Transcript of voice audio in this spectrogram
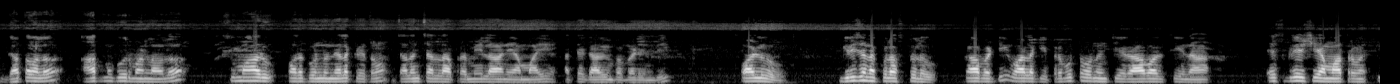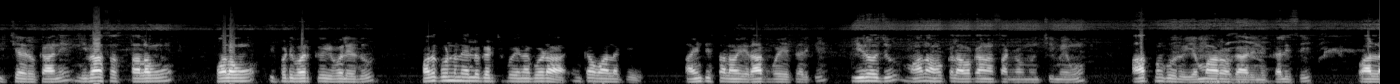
గతంలో ఆత్మకూరు మండలంలో సుమారు పదకొండు నెలల క్రితం చలంచల్ల ప్రమీల అనే అమ్మాయి హత్య గావింపబడింది. వాళ్ళు గిరిజన కులస్తులు కాబట్టి వాళ్ళకి ప్రభుత్వం నుంచి రావాల్సిన ఎస్గ్రేషియా మాత్రం ఇచ్చారు కానీ నివాస స్థలము పొలము ఇప్పటి వరకు ఇవ్వలేదు. పదకొండు నెలలు గడిచిపోయినా కూడా ఇంకా వాళ్ళకి ఆ ఇంటి స్థలం రాకపోయేసరికి ఈరోజు మానవ హక్కుల అవగాహన సంఘం నుంచి మేము ఆత్మకూరు ఎంఆర్ఓ గారిని కలిసి వాళ్ళ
